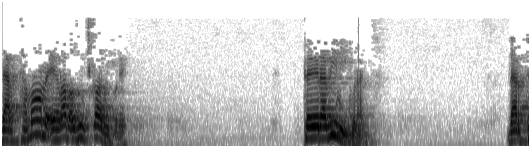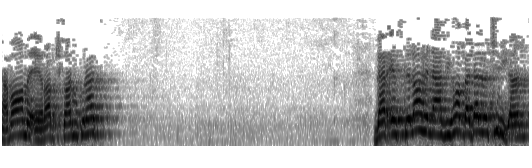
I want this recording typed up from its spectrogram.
در تمام اعراب از اون چکار می‌کنه؟ پیروی می‌کند. در تمام اعراب چکار می‌کند؟ در اصطلاح نحوی ها بدل رو چی میگن؟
